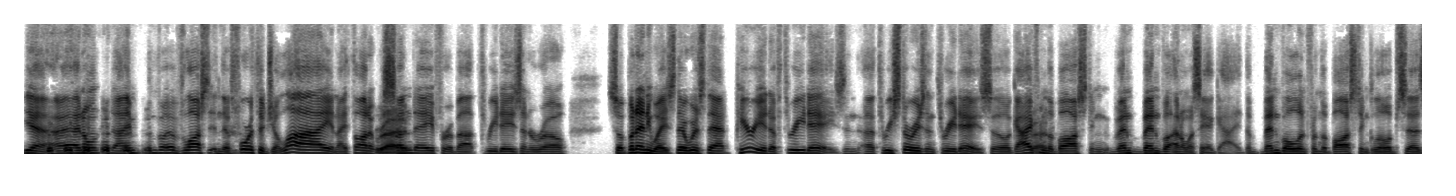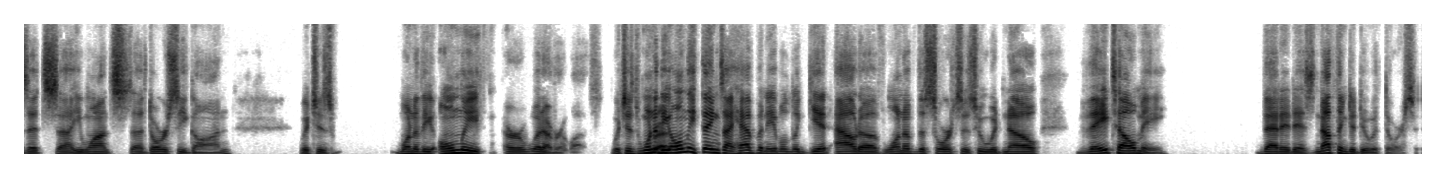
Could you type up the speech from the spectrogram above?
Yeah. I, I don't, i have lost in the 4th of July and I thought it was right. Sunday for about three days in a row. So, but anyways, there was that period of three days and uh, three stories in three days. So a guy right. from the Boston, Ben, Ben, I don't want to say a guy, the Ben Volin from the Boston Globe says it's, uh, he wants uh, Dorsey gone, which is one of the only or whatever it was which is one right. of the only things i have been able to get out of one of the sources who would know they tell me that it has nothing to do with dorsey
